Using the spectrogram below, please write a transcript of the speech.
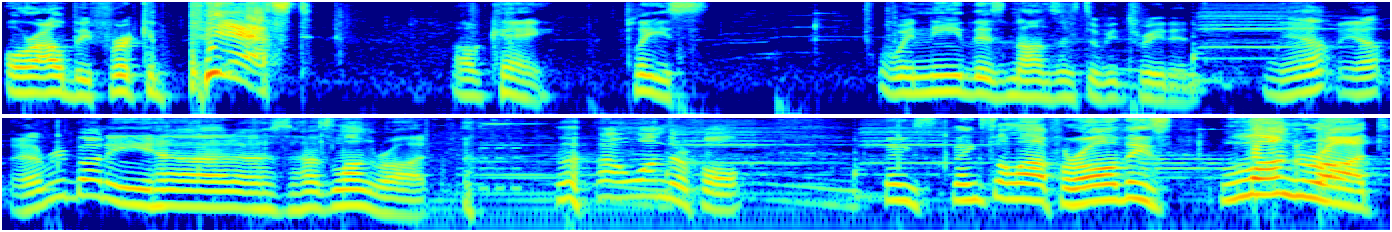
Or I'll be freaking pissed. Okay, please. We need this nonsense to be treated. Yep, yep. Everybody uh, has, has lung rot. Wonderful. Thanks, thanks a lot for all these lung rot.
